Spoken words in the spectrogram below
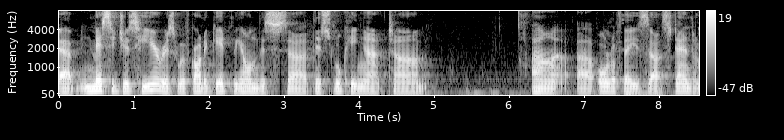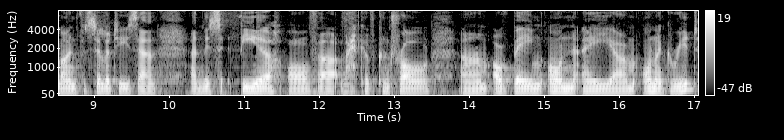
uh, messages here is we've got to get beyond this uh, this looking at. Um, uh, uh, all of these uh, standalone facilities and, and this fear of uh, lack of control, um, of being on a, um, on a grid.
